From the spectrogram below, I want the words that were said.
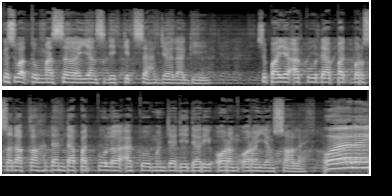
ke suatu masa yang sedikit sahaja lagi supaya aku dapat bersedekah dan dapat pula aku menjadi dari orang-orang yang saleh. Walan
